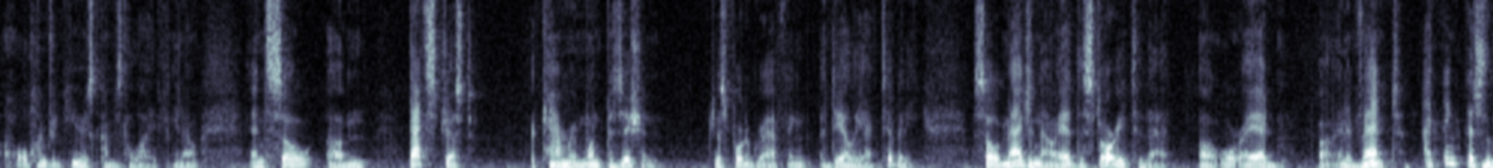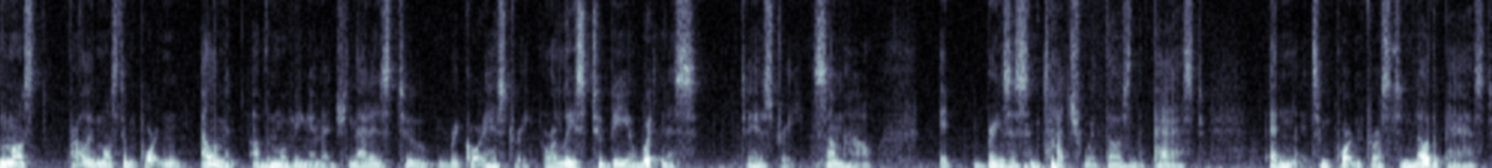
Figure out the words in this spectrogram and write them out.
a whole hundred years comes to life, you know? And so um, that's just a camera in one position, just photographing a daily activity. So imagine now, add the story to that, uh, or add uh, an event. I think this is the most probably the most important element of the moving image, and that is to record history, or at least to be a witness to history somehow. It brings us in touch with those of the past, and it's important for us to know the past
